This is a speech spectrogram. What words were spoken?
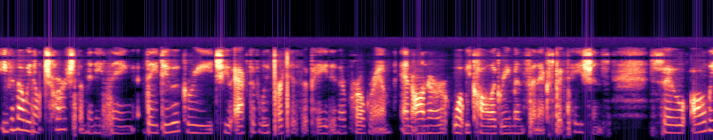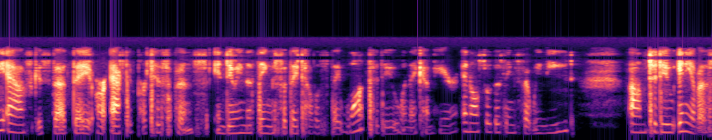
even though we don't charge them anything, they do agree to actively participate in their program and honor what we call agreements and expectations. So all we ask is that they are active participants in doing the things that they tell us they want to do when they come here and also the things that we need um, to do any of us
